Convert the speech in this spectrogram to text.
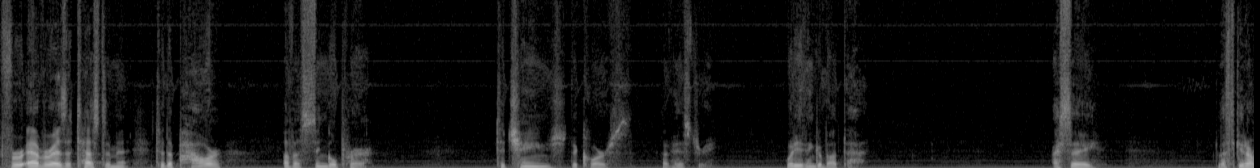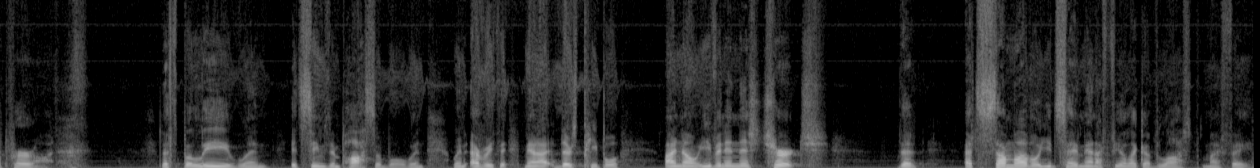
forever as a testament to the power of a single prayer to change the course of history. What do you think about that? I say, let's get our prayer on. Let's believe when it seems impossible, when, when everything, man, I, there's people I know, even in this church, that at some level you'd say, man, I feel like I've lost my faith.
